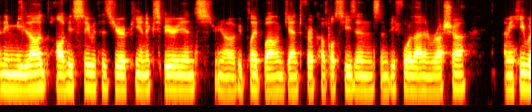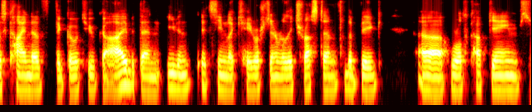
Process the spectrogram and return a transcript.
I think Milad, obviously, with his European experience, you know, he played well in Ghent for a couple seasons and before that in Russia. I mean, he was kind of the go to guy, but then even it seemed like Queiroz didn't really trust him for the big uh, World Cup games,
